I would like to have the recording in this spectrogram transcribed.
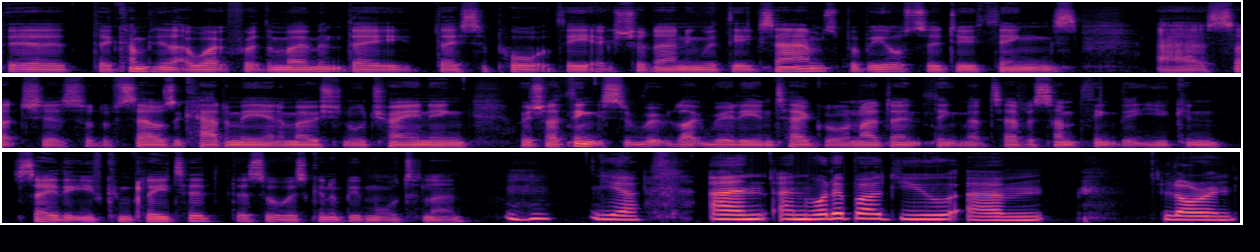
the the company that I work for at the moment they they support the extra learning with the exams, but we also do things uh, such as sort of sales academy and emotional training, which I think is like really integral. And I don't think that's ever something that you can say that you've completed. There's always going to be more to learn. Mm-hmm. Yeah, and and what about you? Um, Lauren,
